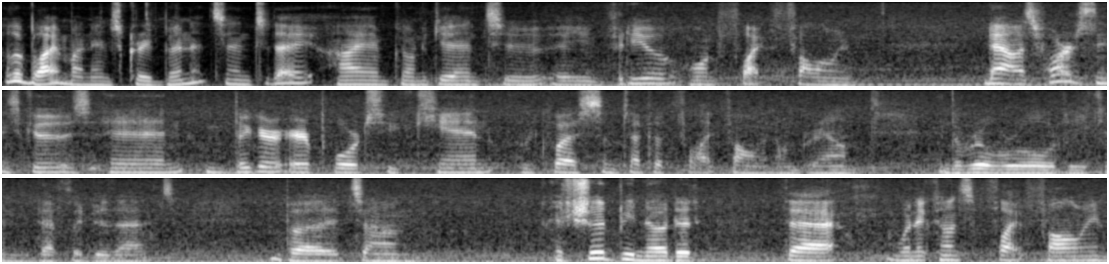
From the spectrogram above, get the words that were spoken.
Hello bye, my name is Craig Bennett and today I am going to get into a video on flight following. Now as far as things goes, in bigger airports you can request some type of flight following on ground. In the real world you can definitely do that. But um, it should be noted that when it comes to flight following,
